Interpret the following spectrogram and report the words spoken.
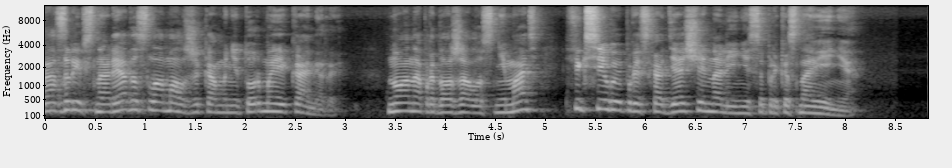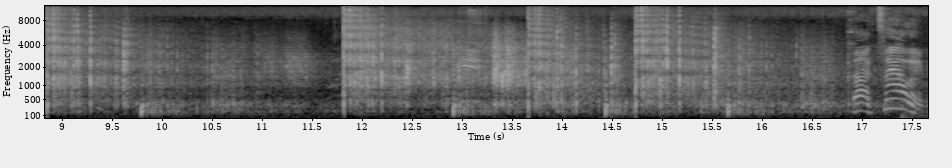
Разрыв снаряда сломал ЖК-монитор моей камеры, но она продолжала снимать, фиксируя происходящее на линии соприкосновения. Так, целый?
